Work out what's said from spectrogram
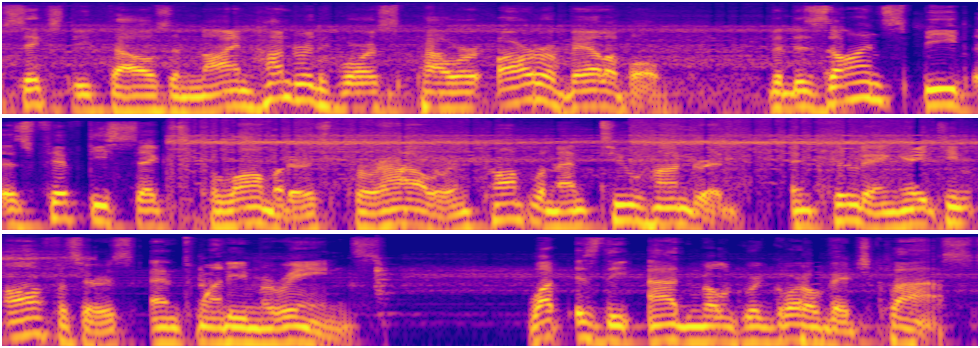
60,900 horsepower are available. The design speed is 56 km per hour and complement 200, including 18 officers and 20 Marines. What is the Admiral Grigorovich class?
